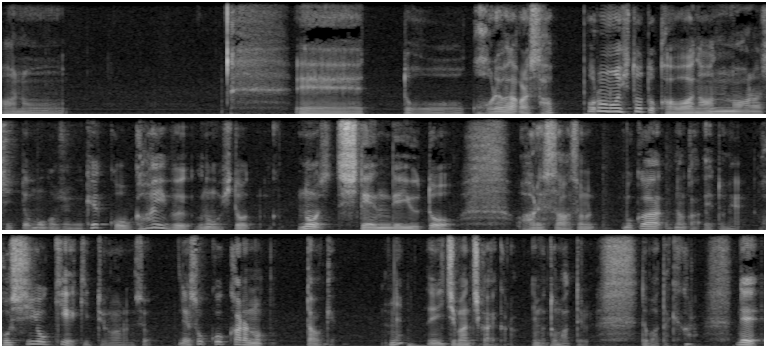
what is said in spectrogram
あの、えーっと、これはだから札幌の人とかは何の話って思うかもしれないけど、結構外部の人の視点で言うと、あれさ、その、僕はなんか、えっとね、星置駅っていうのがあるんですよ。で、そこから乗ったわけ。ね、一番近いから今止まってる。戸畑から。で、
